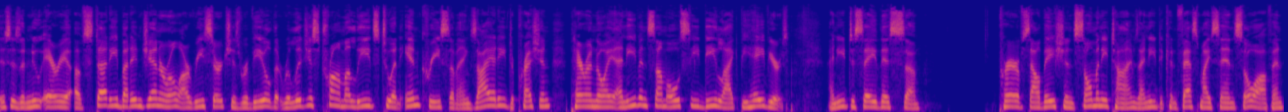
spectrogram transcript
This is a new area of study, but in general, our research has revealed that religious trauma leads to an increase of anxiety, depression, paranoia, and even some OCD like behaviors. I need to say this uh, prayer of salvation so many times. I need to confess my sins so often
